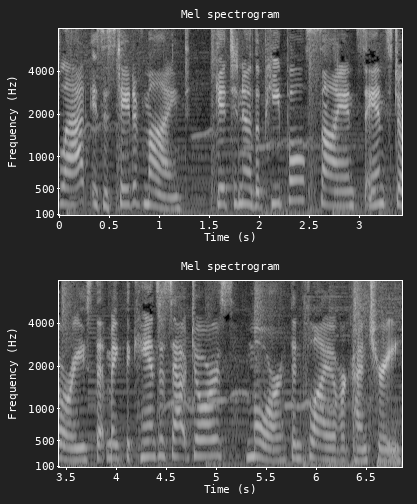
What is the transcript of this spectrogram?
Flat is a state of mind. Get to know the people, science, and stories that make the Kansas outdoors more than flyover country.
